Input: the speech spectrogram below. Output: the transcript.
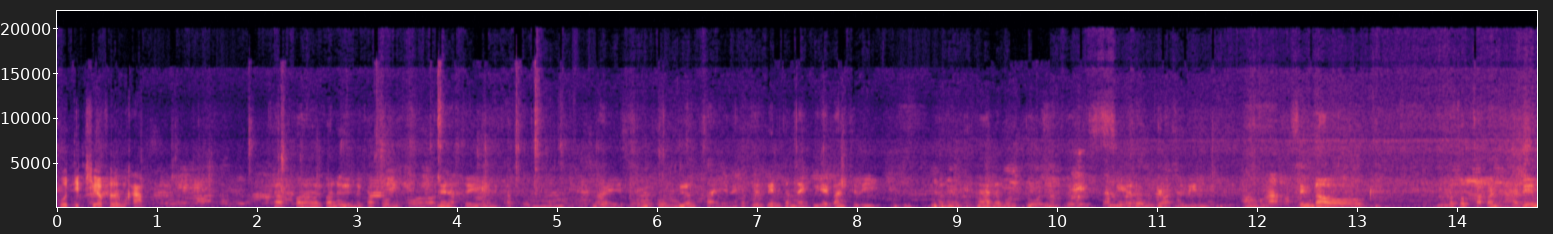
ผู้ติดเชื้อเพิ่มครับ ครับก่อนอื่นนะครับผมขอแนะนำตัวเองนะครับผมนายสมพงษ์เลื่อมใสนะครับซึ่งเป็นตำแหน่งผู้ใหญ่บ้านชลีตำบลที่ห้าตำบลตรวจอำเภอศรีระดงจังหวัดสุรินทร์ซึ่งเราประสบกับปัญหาเรื่อง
